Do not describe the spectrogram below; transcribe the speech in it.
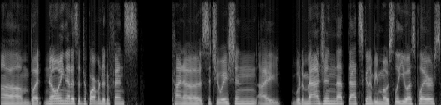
um, but knowing that it's a Department of Defense kind of situation. I would imagine that that's going to be mostly U.S. players.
